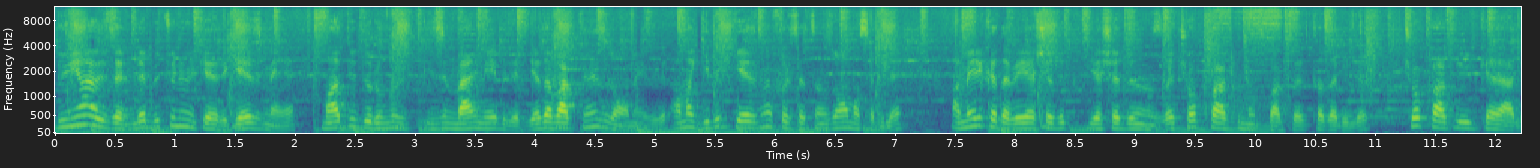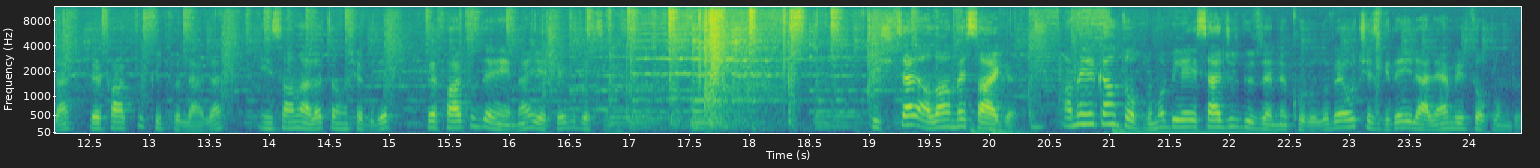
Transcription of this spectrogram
Dünya üzerinde bütün ülkeleri gezmeye maddi durumunuz izin vermeyebilir ya da vaktiniz de olmayabilir. Ama gidip gezme fırsatınız olmasa bile Amerika'da ve yaşadık, yaşadığınızda çok farklı mutfakları tadabilir, çok farklı ülkelerden ve farklı kültürlerden insanlarla tanışabilir ve farklı deneyimler yaşayabilirsiniz. Kişisel alan ve saygı. Amerikan toplumu bireyselcilik üzerine kurulu ve o çizgide ilerleyen bir toplumdur.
